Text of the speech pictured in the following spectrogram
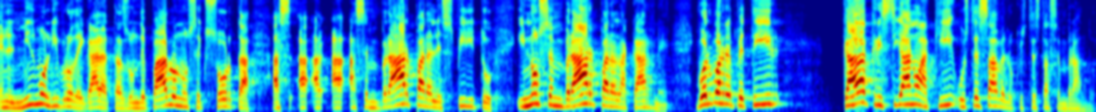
en el mismo libro de Gálatas, donde Pablo nos exhorta a, sembrar para el Espíritu y no sembrar para la carne. Vuelvo a repetir, cada cristiano aquí, usted sabe lo que usted está sembrando.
